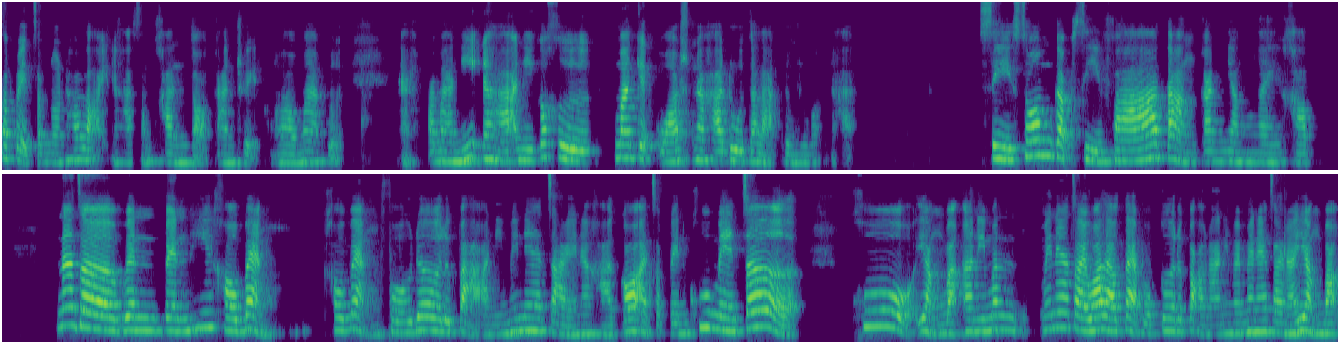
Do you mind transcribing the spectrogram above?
สเปรดจำนวนเท่าไหร่นะคะสำคัญต่อการเทรดของเรามากเลยอะประมาณนี้นะคะ อันนี้ก็คือ Market Watch นะคะ ดูตลาดโดยรวมนะคะ สีส้มกับสีฟ้าต่างกันยังไงครับ น่าจะเป็นเป็นที่เขาแบ่งเขาแบ่งโฟลเดอร์หรือเปล่าอันนี้ไม่แน่ใจนะคะ ก็อาจจะเป็นคู่เมเจอร์คู่อย่างบางอันนี้มันไม่แน่ใจว่าแล้วแต่โบรกเกอร์หรือเปล่านะอันนี่ไม่ไม่แน่ใจนะ อย่างบาง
